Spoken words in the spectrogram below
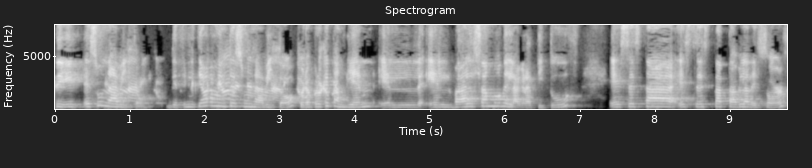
Sí, es un hábito, definitivamente es un hábito, pero creo que también el, bálsamo de la gratitud es esta, es esta tabla de surf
